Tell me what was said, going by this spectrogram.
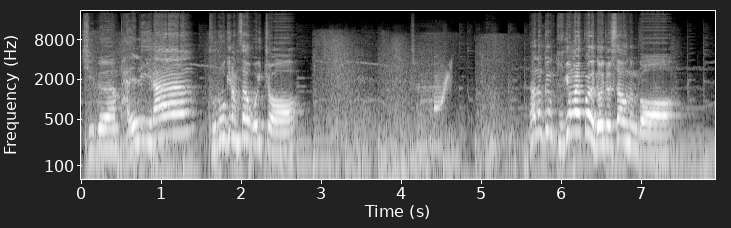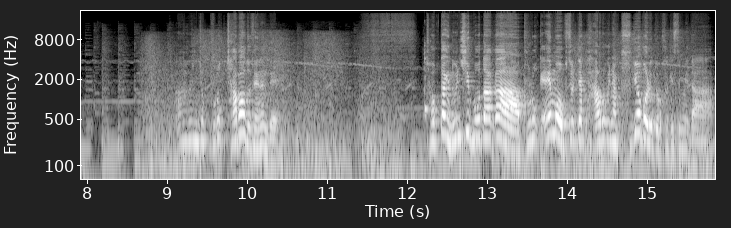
지금 발리랑 브록이랑 싸우고 있죠. 자 나는 그냥 구경할 거야 너희들 싸우는 거아 이제 브록 잡아도 되는데. 적당히 눈치 보다가 브록 에머 없을 때 바로 그냥 죽여버리도록 하겠습니다.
